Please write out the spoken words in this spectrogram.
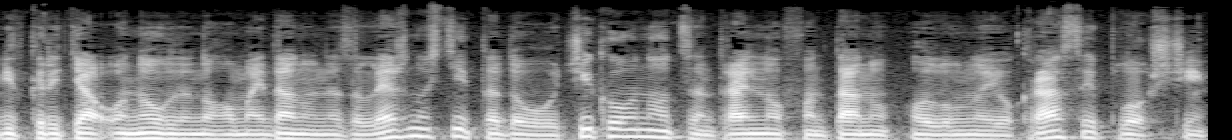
відкриття оновленого майдану незалежності та довгоочікуваного центрального фонтану головної окраси площі.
